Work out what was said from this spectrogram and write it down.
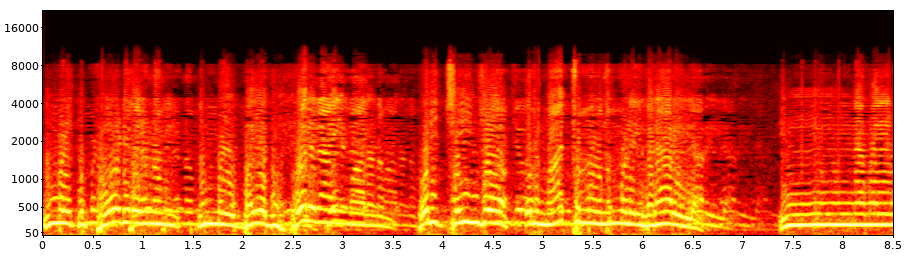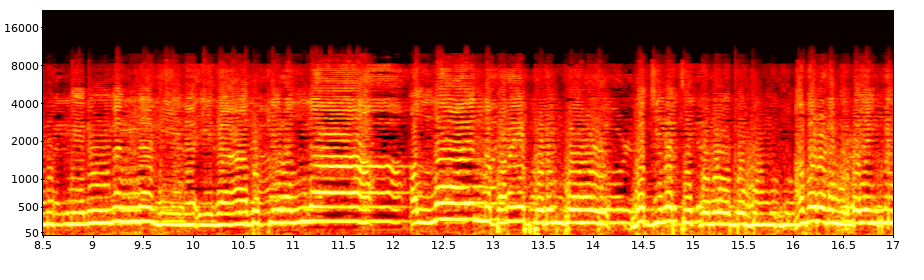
നമ്മൾക്ക് പേടി വരണം നമ്മൾ ഭയവിഹ്വലരായി മാറണം. ഒരു ചേഞ്ചോ ഒരു മാറ്റമോ നമ്മളിൽ വരാറില്ല. അല്ലാഹ് എന്ന് പറയപ്പെടുമ്പോൾ അവരുടെ ഹൃദയങ്ങൾ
